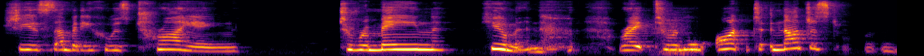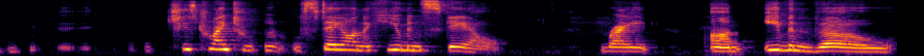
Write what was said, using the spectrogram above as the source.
she is somebody who is trying to remain human right? To remain on to, not just she's trying to stay on the human scale right? Um, even though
